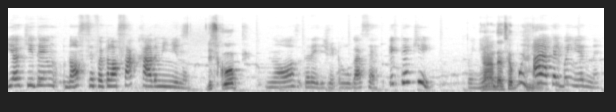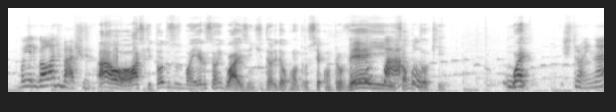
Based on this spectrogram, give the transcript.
E aqui tem. um- Nossa, você foi pela sacada, menino. Desculpe. Nossa, peraí, deixa eu ir pelo lugar certo. O que, que tem aqui? Banheiro? Ah, deve ser o banheiro. Ah, é aquele banheiro, né? Banheiro igual lá de baixo. Ah, ó, eu acho que todos os banheiros são iguais, gente. Então ele deu Ctrl C, Ctrl V e quarto? só botou aqui. Ué, Estranho, né?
